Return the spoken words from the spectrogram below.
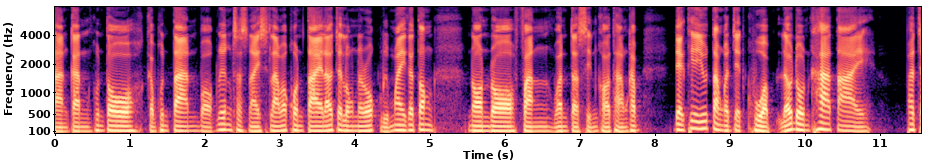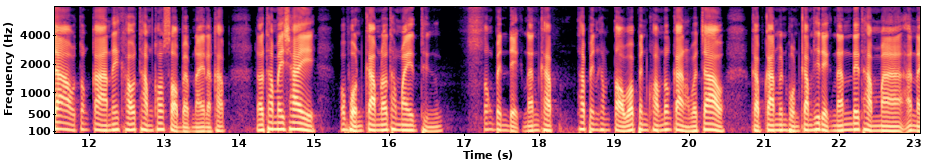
ต่างกัน คุณโตกับคุณตาลบอกเรื่องศาสนาอิสลามว่าคนตายแล้วจะลงนรกหรือไม่ก็ต้องนอนรอฟังวันตัดสินขอถามครับ เด็กที่อายุต่ำกว่าเจ็ดขวบ แล้วโดนฆ่าตาย พระเจ้าต้องการให้เขาทำข้อสอบแบบไหนล่ะครับ แล้วถ้าไม่ใช่ เพราะผลกรรมแล้วทำไมถึงต้องเป็นเด็กนั้นครับ ถ้าเป็นคำตอบว่าเป็นความต้องการของพระเจ้า กับการเป็นผลกรรมที่เด็กนั้นได้ทำมาอันไหน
